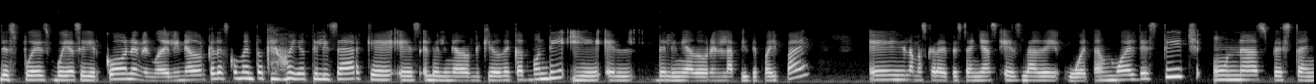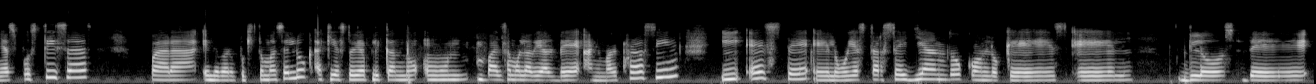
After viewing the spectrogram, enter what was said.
Después voy a seguir con el mismo delineador que les comento que voy a utilizar, que es el delineador líquido de Kat Von y el delineador en lápiz de Pai Pai. Eh, la máscara de pestañas es la de Wet n Wild Stitch, unas pestañas postizas, para elevar un poquito más el look. Aquí estoy aplicando un bálsamo labial de Animal Crossing y este eh, lo voy a estar sellando con lo que es el gloss de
